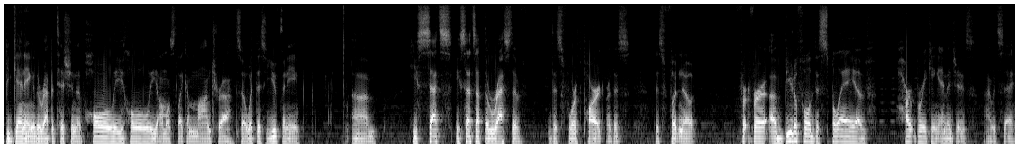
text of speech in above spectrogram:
beginning, the repetition of holy, holy, almost like a mantra. So with this euphony, um, he sets he sets up the rest of this fourth part or this this footnote for, for a beautiful display of heartbreaking images, I would say.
